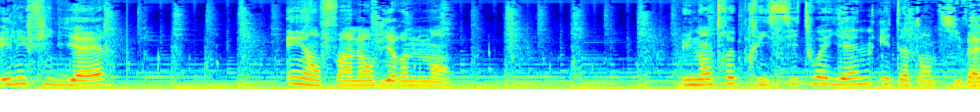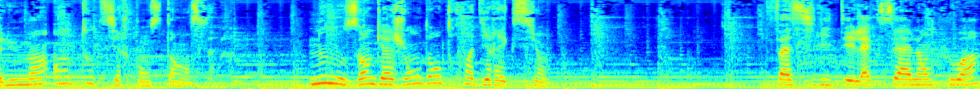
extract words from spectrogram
et les filières et enfin l'environnement. Une entreprise citoyenne est attentive à l'humain en toutes circonstances. Nous nous engageons dans trois directions. Faciliter l'accès à l'emploi,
